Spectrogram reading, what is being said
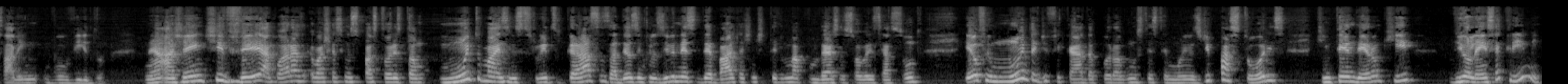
sabe, envolvido. Né? A gente vê, agora eu acho que assim, os pastores estão muito mais instruídos, graças a Deus, inclusive nesse debate a gente teve uma conversa sobre esse assunto. Eu fui muito edificada por alguns testemunhos de pastores que entenderam que violência é crime.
